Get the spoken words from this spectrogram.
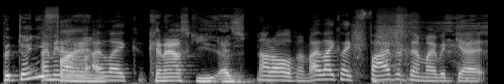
But don't you I mean, I-? I like- Can I ask you, as Not all of them. I like like five of them. I would get.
